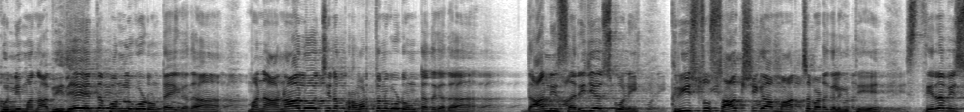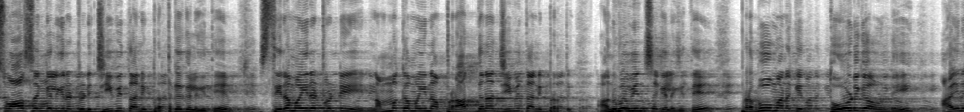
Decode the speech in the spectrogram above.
కొన్ని మన అవిధేయత పనులు కూడా ఉంటాయి కదా. మన అనాలోచన ప్రవర్తన కూడా ఉంటుంది కదా. దాన్ని సరి చేసుకొని క్రీస్తు సాక్షిగా మార్చబడగలిగితే స్థిర విశ్వాసం కలిగినటువంటి జీవితాన్ని బ్రతకగలిగితే స్థిరమైనటువంటి నమ్మకమైన ప్రార్థన జీవితాన్ని బ్రత అనుభవించగలిగితే ప్రభు మనకి తోడుగా ఉండి ఆయన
